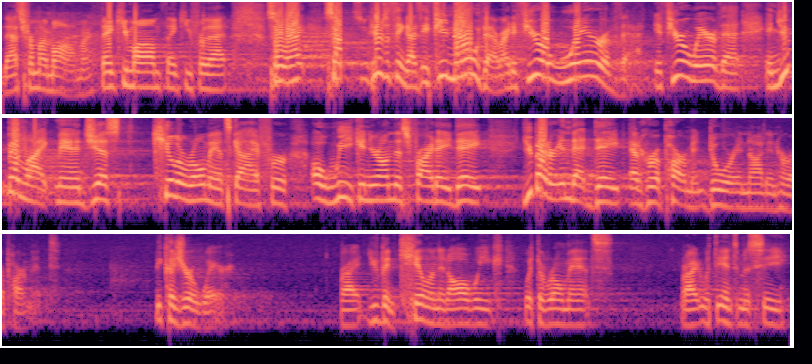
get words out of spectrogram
That's from my mom, right? Thank you, mom. Thank you for that. So, right? So, so here's the thing, guys. If you know that, right? If you're aware of that, if you're aware of that, and you've been like, man, just killer romance guy for a week and you're on this Friday date, you better end that date at her apartment door and not in her apartment because you're aware, right? You've been killing it all week with the romance right, with the intimacy,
